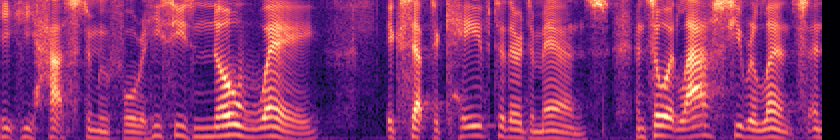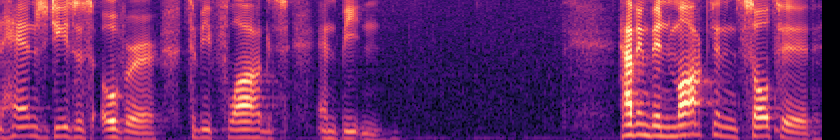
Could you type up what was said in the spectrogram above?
He, he has to move forward. He sees no way except to cave to their demands. And so at last he relents and hands Jesus over to be flogged and beaten. Having been mocked and insulted,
